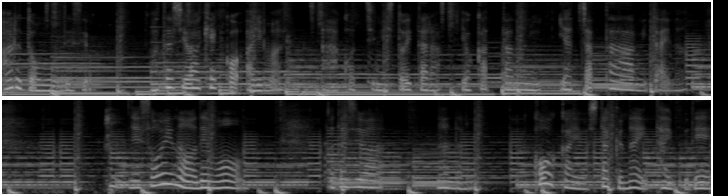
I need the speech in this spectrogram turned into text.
あると思うんですよ。私は結構あります。ああこっちにしといたらよかったのにやっちゃったみたいな。でそういうのでも私は何だろう後悔をしたくないタイプで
